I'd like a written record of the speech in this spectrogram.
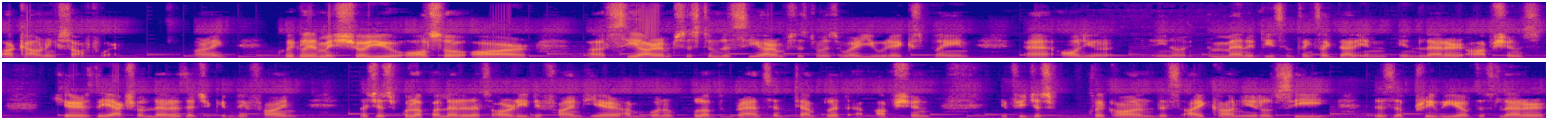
accounting software all right quickly let me show you also our uh, CRM system. The CRM system is where you would explain uh, all your you know amenities and things like that in in letter options. Here's the actual letters that you can define. Let's just pull up a letter that's already defined here. I'm going to pull up the brands and template option. If you just click on this icon, you'll see this is a preview of this letter.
